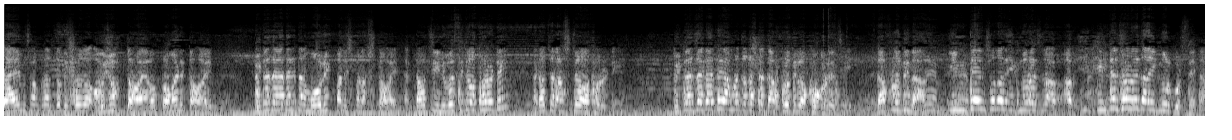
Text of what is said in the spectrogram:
ক্রাইম সংক্রান্ত বিষয়ে অভিযুক্ত হয় এবং প্রমাণিত হয়, দুইটা জায়গা থেকে তার মৌলিক পানিশমেন্ট আসতে হয়। একটা হচ্ছে ইউনিভার্সিটি অথরিটি একটা হচ্ছে রাষ্ট্রের অথরিটি দুইটা জায়গাতে আমরা যথেষ্ট গাফলতি লক্ষ্য করেছি। গাফলতি না ইন্টেনশনাল ইগনোরেন্স ইন্টেনশনালি তারা ইগনোর করছে এটা।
